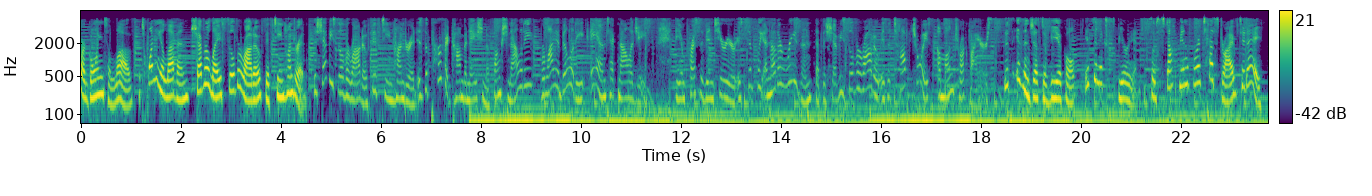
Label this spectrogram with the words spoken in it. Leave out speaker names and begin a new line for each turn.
are going to love the 2011 Chevrolet Silverado 1500.
The Chevy Silverado 1500 is the perfect combination of functionality, reliability, and technology. The impressive interior is simply another reason that the Chevy Silverado is a top choice among truck buyers.
This isn't just a vehicle, it's an experience. So stop in for a test drive today.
